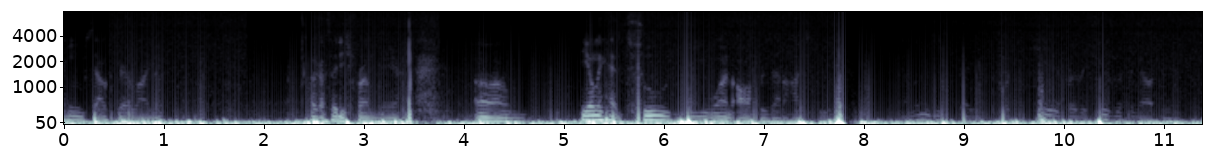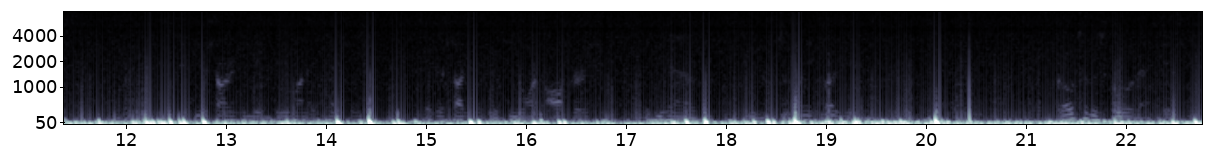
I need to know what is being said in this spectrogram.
Team South Carolina. Like I said, he's from there. Um, he only had two D1 offers at a high school. Now, let me just say, for the kid, for the kids listening out there, if you're starting to get D1 attention, if you're starting to get D1 offers, if you have you know, 20 plus D1 go to the school that fits you,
